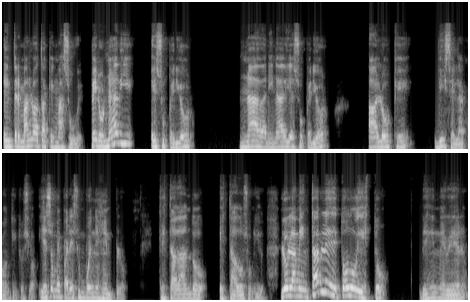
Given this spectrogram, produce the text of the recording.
entre más lo ataquen, más sube. Pero nadie es superior, nada ni nadie es superior a lo que dice la Constitución. Y eso me parece un buen ejemplo que está dando Estados Unidos. Lo lamentable de todo esto, déjenme ver,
